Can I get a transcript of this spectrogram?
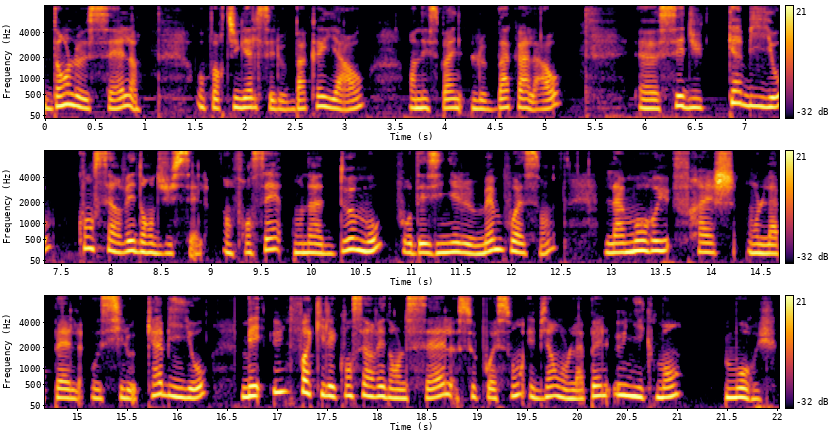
dans le sel. Au Portugal, c'est le bacalhau. En Espagne, le bacalhau. Euh, c'est du cabillaud conservé dans du sel. En français, on a deux mots pour désigner le même poisson. La morue fraîche, on l'appelle aussi le cabillaud, mais une fois qu'il est conservé dans le sel, ce poisson, eh bien, on l'appelle uniquement morue.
